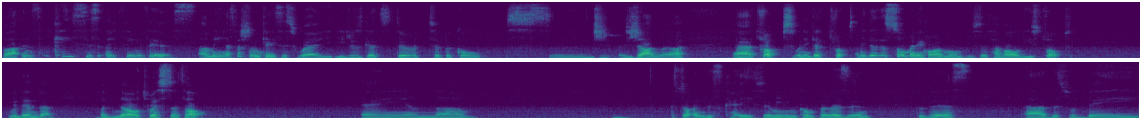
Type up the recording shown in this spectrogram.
But in some cases, I think it is. I mean, especially in cases where you, you just get stereotypical genre, uh, tropes, when you get tropes. I mean, there, there's so many horror movies that have all these tropes within them, but no twist at all and um, so in this case I mean in comparison to this uh, this would be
